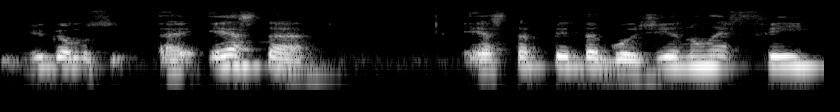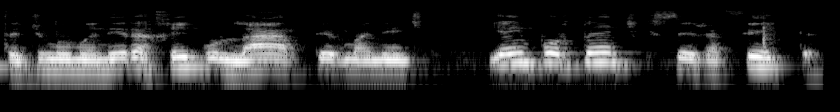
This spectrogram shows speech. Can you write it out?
digamos, é, esta, esta pedagogia não é feita de uma maneira regular, permanente. E é importante que seja feita,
